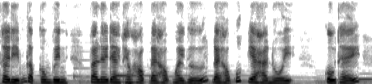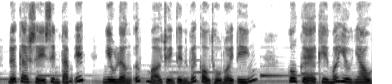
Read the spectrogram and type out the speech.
Thời điểm gặp Công Vinh, và Lê đang theo học Đại học Ngoại ngữ, Đại học Quốc gia Hà Nội. Cụ thể, nữ ca sĩ sinh 8X nhiều lần úp mở chuyện tình với cầu thủ nổi tiếng. Cô kể khi mới yêu nhau,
